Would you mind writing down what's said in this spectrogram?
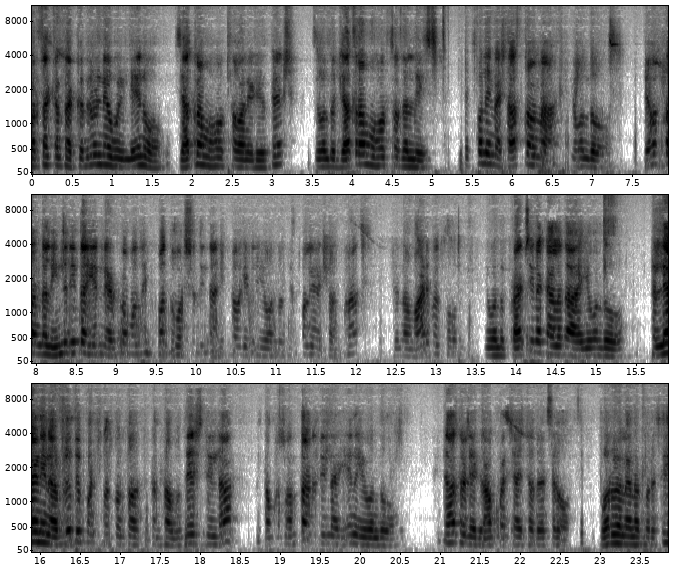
ಬರ್ತಕ್ಕಂತ ಕದ್ರುಣ್ಯವು ಇಲ್ಲೇನು ಜಾತ್ರಾ ಮಹೋತ್ಸವ ನಡೆಯುತ್ತೆ. ಈ ಒಂದು ಜಾತ್ರಾ ಮಹೋತ್ಸವದಲ್ಲಿ ತೆಪ್ಪಲಿನ ಶಾಸ್ತ್ರವನ್ನ ಈ ಒಂದು ದೇವಸ್ಥಾನದಲ್ಲಿ ಇಂದಿನಿಂದ ಏನ್ ನಡ್ಕೊಬಹುದು ಇಪ್ಪತ್ತು ವರ್ಷದಿಂದ ನಿಂತೋಗಿದ್ದು ಈ ಒಂದು ತೆಪ್ಪಲಿನ ಶಾಸ್ತ್ರ. ಇದನ್ನ ಮಾಡಬೇಕು. ಈ ಒಂದು ಪ್ರಾಚೀನ ಕಾಲದ ಈ ಒಂದು ಕಲ್ಯಾಣಿನ ಅಭಿವೃದ್ಧಿ ಪಡಿಸಬೇಕು ಅಂತಕ್ಕಂತ ಉದ್ದೇಶದಿಂದ ನಮ್ಮ ಸ್ವಂತ ಹಣದಿಂದ ಏನು ಈ ಒಂದು ಸಿದ್ಧಾರ್ಥಳ್ಳಿ ಗ್ರಾಮ ಪಂಚಾಯತ್ ಸದಸ್ಯರು ಬೋರ್ವೆಲ್ ಅನ್ನ ಕೊರೆಸಿ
